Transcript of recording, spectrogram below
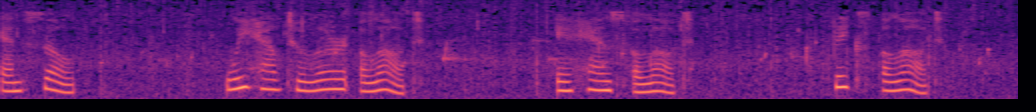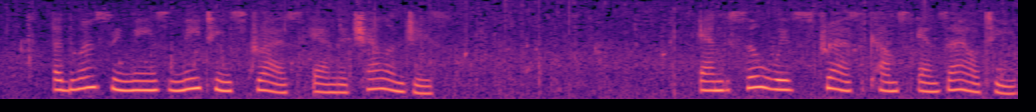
And so, we have to learn a lot, enhance a lot, fix a lot. Advancing means meeting stress and challenges. And so with stress comes anxiety.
